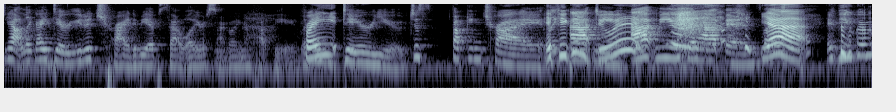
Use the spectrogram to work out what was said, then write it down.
Yeah, like I dare you to try to be upset while you're snuggling a puppy. Like, I Right? dare you. Just fucking try. If Like, you can do me. it. At me if it happens. Like, yeah if you can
